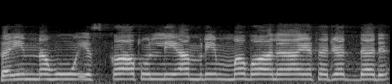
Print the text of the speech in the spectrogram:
فإنه إسقاط لأمر مضى لا يتجدد.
